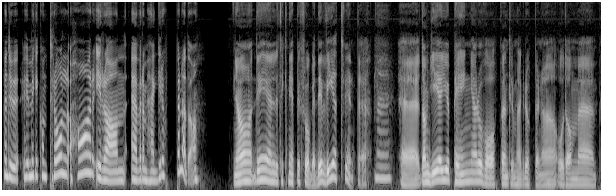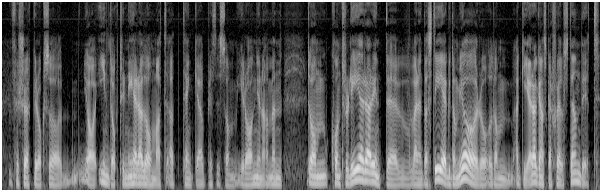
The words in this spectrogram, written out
Men du, hur mycket kontroll har Iran över de här grupperna då? Ja, det är en lite knepig fråga. Det vet vi inte. Nej. Eh, de ger ju pengar och vapen till de här grupperna och de eh, försöker också ja, indoktrinera dem att, att tänka precis som iranierna. Men de kontrollerar inte varenda steg de gör och de agerar ganska självständigt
